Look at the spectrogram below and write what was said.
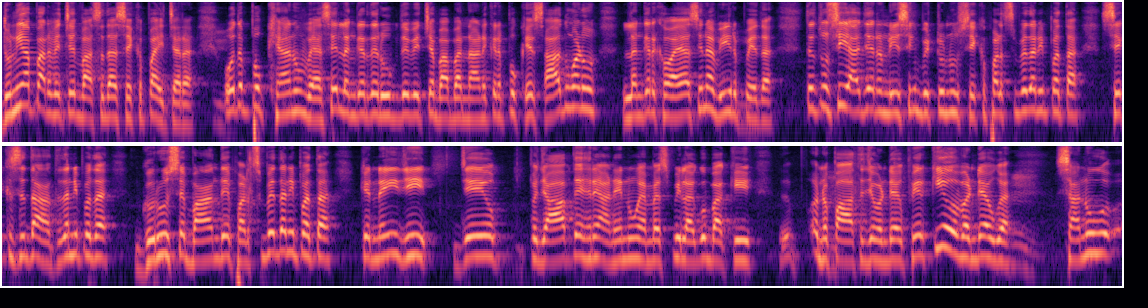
ਦੁਨੀਆ ਭਰ ਵਿੱਚ ਵਸਦਾ ਸਿੱਖ ਭਾਈਚਾਰਾ। ਉਹ ਤੇ ਭੁੱਖਿਆਂ ਨੂੰ ਵੈਸੇ ਲੰਗਰ ਦੇ ਰੂਪ ਦੇ ਵਿੱਚ ਬਾਬਾ ਨਾਨਕ ਨੇ ਭੁੱਖੇ ਸਾਧੂਆਂ ਨੂੰ ਲੰਗਰ ਖਵਾਇਆ ਸੀ ਨਾ 20 ਰੁਪਏ ਦਾ। ਤੇ ਤੁਸੀਂ ਅੱਜ ਰਣਜੀਤ ਸਿੰਘ ਬਿੱਟੂ ਨੂੰ ਸਿੱਖ ਫਲਸਫੇ ਦਾ ਨਹੀਂ ਪਤਾ ਸਿੱਖ ਸਿਧਾਂਤ ਦਾ ਨਹੀਂ ਪਤਾ ਗੁਰੂ ਸਿਬਾਨ ਦੇ ਫਲਸਫੇ ਦਾ ਨਹੀਂ ਪਤਾ ਕਿ ਨਹੀਂ ਜੀ ਜੇ ਉਹ ਪੰਜਾਬ ਤੇ ਹਰਿਆਣੇ ਨੂੰ ਐਮਐਸਪੀ ਲਾਗੂ ਬਾਕੀ ਅਨੁਪਾਤ ਚ ਵੰਡਿਆ ਫਿਰ ਕੀ ਹੋ ਵੰਡਿਆ ਹੋਊਗਾ? ਸਾਨੂੰ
